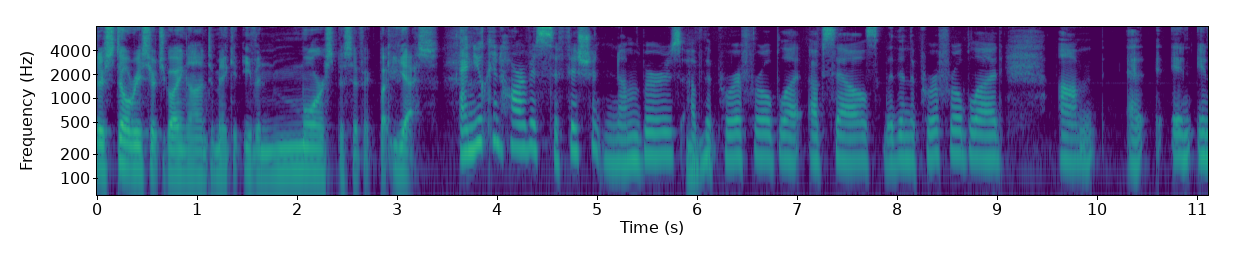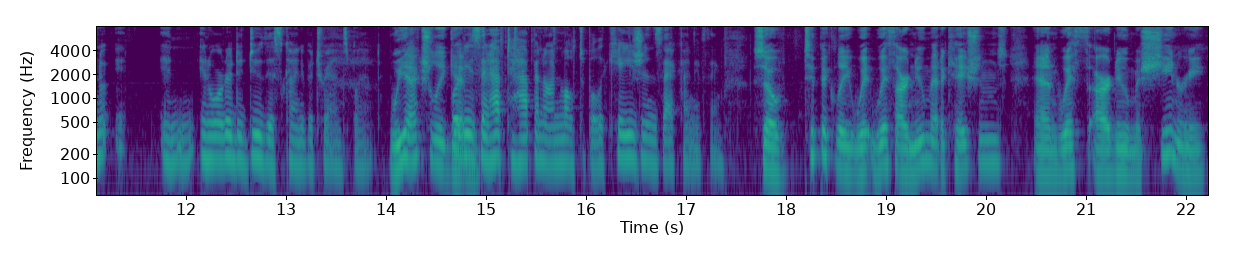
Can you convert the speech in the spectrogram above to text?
there's still research going on to make it even more specific. But yes. And you can harvest sufficient numbers mm-hmm. of the peripheral blood of cells within the peripheral blood um, in, in, in, in order to do this kind of a transplant? We actually get. Or does it have to happen on multiple occasions, that kind of thing? So typically, with, with our new medications and with our new machinery,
